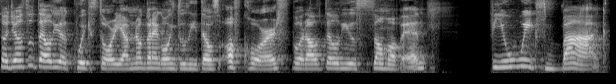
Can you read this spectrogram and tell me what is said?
So, just to tell you a quick story, I'm not gonna go into details, of course, but I'll tell you some of it. Few weeks back,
